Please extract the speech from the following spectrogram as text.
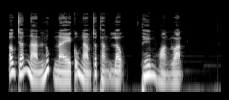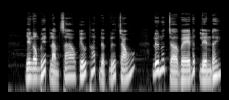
Ông chán nản lúc này cũng làm cho thằng Lộng thêm hoảng loạn. Nhưng ông biết làm sao cứu thoát được đứa cháu, đưa nó trở về đất liền đây.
